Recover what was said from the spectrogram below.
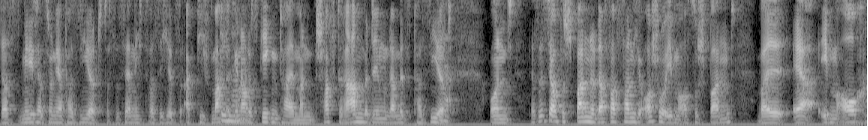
dass Meditation ja passiert. Das ist ja nichts, was ich jetzt aktiv mache. Genau, Genau. das Gegenteil. Man schafft Rahmenbedingungen, damit es passiert. Ja. Und das ist ja auch das Spannende. Da fand ich Osho eben auch so spannend, weil er eben auch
